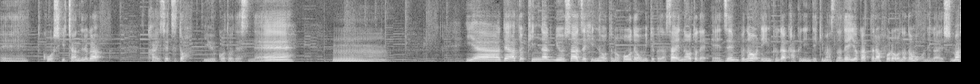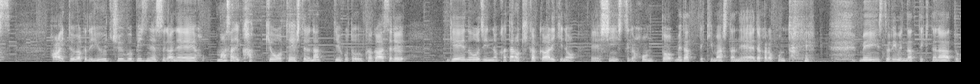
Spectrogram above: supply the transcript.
え公式チャンネルが開設ということですね。うん。いやー、で、あと気になるニュースはぜひノートの方でも見てください。ノートで、えー、全部のリンクが確認できますので、よかったらフォローなどもお願いします。はい、というわけで YouTube ビジネスがね、まさに活況を呈してるなっていうことを伺わせる芸能人の方の企画ありきの、えー、進出が本当目立ってきましたね。だから本当に メインストリームになってきたなと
